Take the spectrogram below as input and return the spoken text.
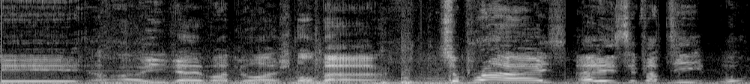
Et. Ah, il va y avoir de l'orage. Bon bah. Surprise Allez, c'est parti, mon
